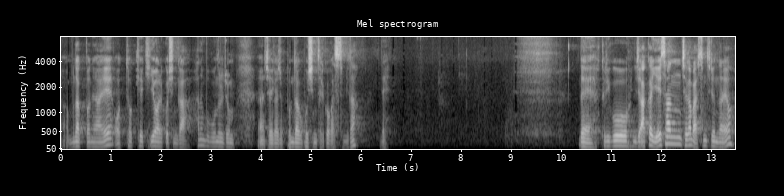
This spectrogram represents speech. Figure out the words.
어, 문학 분야에 어떻게 기여할 것인가 하는 부분을 좀 어, 저희가 좀 본다고 보시면 될 것 같습니다. 네. 네, 그리고 이제 아까 예산 제가 말씀드렸나요?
